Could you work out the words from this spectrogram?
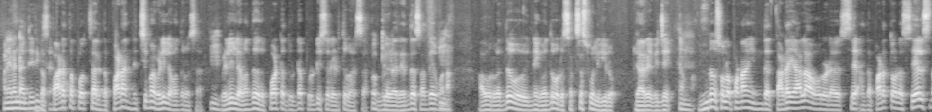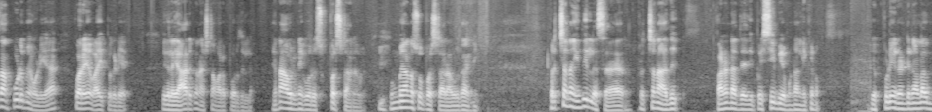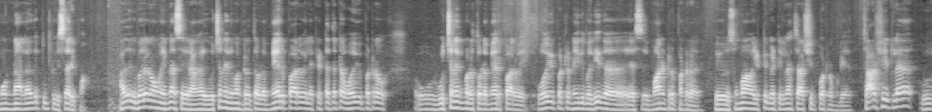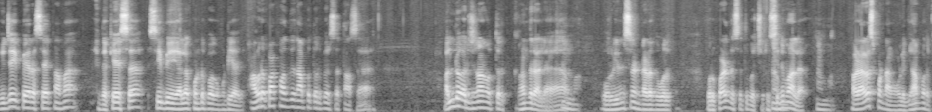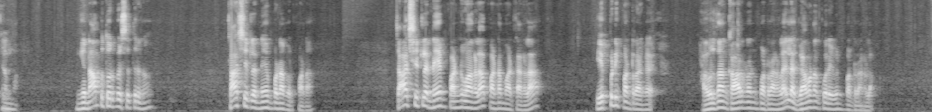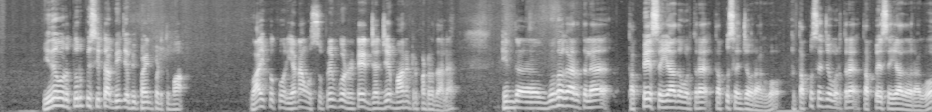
பன்னிரெண்டாம் தேதி இந்த படத்தை பொறுத்து சார் இந்த படம் நிச்சயமாக வெளியில் வந்துடும் சார். வெளியில் வந்து அது போட்ட துட்டை ப்ரொடியூசர் எடுத்துருவார் சார். உங்களுக்கு அதில் எந்த சந்தேகம் வேணாம். அவர் வந்து இன்னைக்கு வந்து ஒரு சக்ஸஸ்ஃபுல் ஹீரோ யார்? விஜய். இன்னும் சொல்லப்போனால் இந்த தடையால் அவரோட சே அந்த படத்தோட சேல்ஸ் தான் கூடுமே ஒழிய குறைய வாய்ப்பு கிடையாது. இதில் யாருக்கும் நஷ்டம் வரப்போகிறது இல்லை ஏன்னா அவர் இன்னைக்கு ஒரு சூப்பர் ஸ்டார் அவர். உண்மையான சூப்பர் ஸ்டார் அவர் தான் இன்னைக்கு. பிரச்சனை இது இல்லை சார். பிரச்சனை அது. பன்னெண்டாம் தேதி போய் சிபிஐ முன்னால் நிற்கணும் எப்படியும் ரெண்டு நாளாவது மூணு நாளாவது கூப்பிட்டு விசாரிப்பான். அதுக்கு பிறகு அவங்க என்ன செய்கிறாங்க இது உச்சநீதிமன்றத்தோட மேற்பார்வையில் கிட்டத்தட்ட ஓய்வு பெற்ற உ- உச்சநீதிமன்றத்தோட மேற்பார்வை. ஓய்வு பெற்ற நீதிபதி இதை மானிட்டர் பண்ணுறாரு இவர் சும்மா இட்டுக்கட்டிலாம் சார்ஜ் ஷீட் போட்டுற முடியாது. சார்ஜ் ஷீட்டில் விஜய் பேரை சேர்க்காம இந்த கேஸை சிபிஐயால் கொண்டு போக முடியாது. அவரை பார்க்க வந்து நாற்பத்தொரு பேர் செத்தான் சார். அல்லு அர்ஜுனான்னு ஒருத்தர் ஆந்திராவில் ஆமாம் ஒரு இன்சிடென்ட் நடந்து ஒரு ஒரு குழந்தை செத்து போச்சு. சினிமாவில் அவரை அரெஸ்ட் பண்ணாங்க உங்களுக்கு ஞாபகம் இருக்கு? இங்கே நாற்பத்தோரு பேர் செத்துருக்கான் சார்ஜ் ஷீட்டில் நேம் பண்ணாமல் இருப்பானா? சார்ஜ் ஷீட்டில் நேம் பண்ணுவாங்களா பண்ண மாட்டாங்களா? எப்படி பண்ணுறாங்க அவர் தான் காரணம்னு பண்ணுறாங்களா இல்லை கவனக்குறைவுன்னு பண்ணுறாங்களா இதை ஒரு துருப்பு சீட்டாக பிஜேபி பயன்படுத்துமா? வாய்ப்பு கோர் ஏன்னா ஒரு சுப்ரீம் கோர்ட் ரிட்டையர்ட் ஜட்ஜே மானிட்டர் பண்ணுறதால இந்த விவகாரத்தில் தப்பே செய்யாத ஒருத்தரை தப்பு செஞ்சவராகவோ தப்பு செஞ்ச ஒருத்தரை தப்பே செய்யாதவராகவோ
